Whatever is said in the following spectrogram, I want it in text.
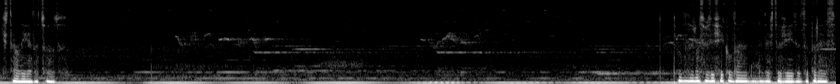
e está ligada a tudo. Todas as nossas dificuldades desta vida desaparecem.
